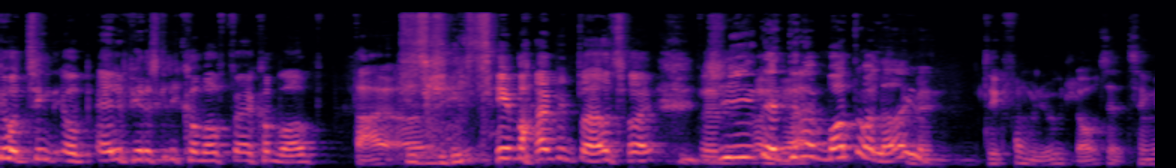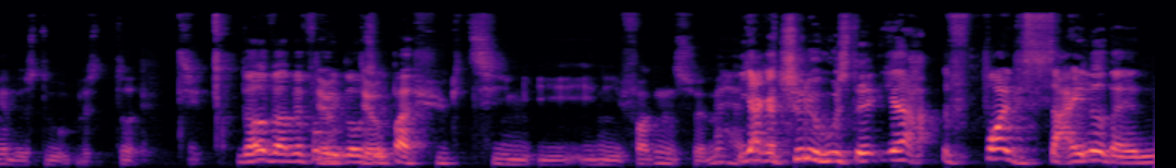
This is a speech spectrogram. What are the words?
du har tænkt, "Åh, alle piger skal lige komme op, før jeg kommer op. dig De skal ikke se mig i mit badetøj. Men- Gee, det er det der mod, du har lavet, jo. men det får man jo ikke lov til at tænke, hvis du... Hvis du det, Hvad, hvad, hvad får det, er ikke jo, lov det er jo til? bare hyggeteam i, inde i fucking svømmehal. Jeg kan tydeligt huske det. Jeg, folk sejlede derinde.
